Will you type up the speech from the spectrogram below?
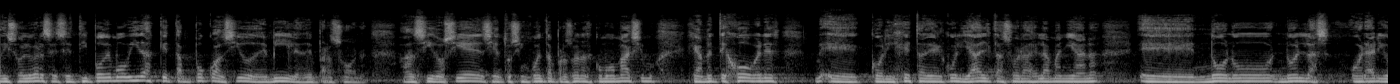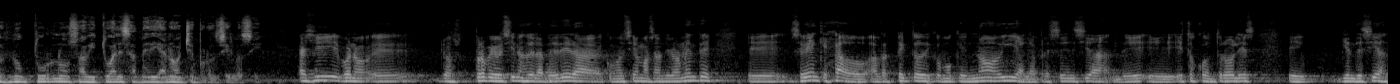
disolverse ese tipo de movidas que tampoco han sido de miles de personas. Han sido 100, 150 personas como máximo, generalmente jóvenes, eh, con ingesta de alcohol y altas horas de la mañana, eh, no, no, no en los horarios nocturnos habituales a medianoche, por decirlo así. Allí, bueno, eh, los propios vecinos de La Pedrera, como decíamos anteriormente, eh, se habían quejado al respecto de como que no había la presencia de eh, estos controles, bien decías,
